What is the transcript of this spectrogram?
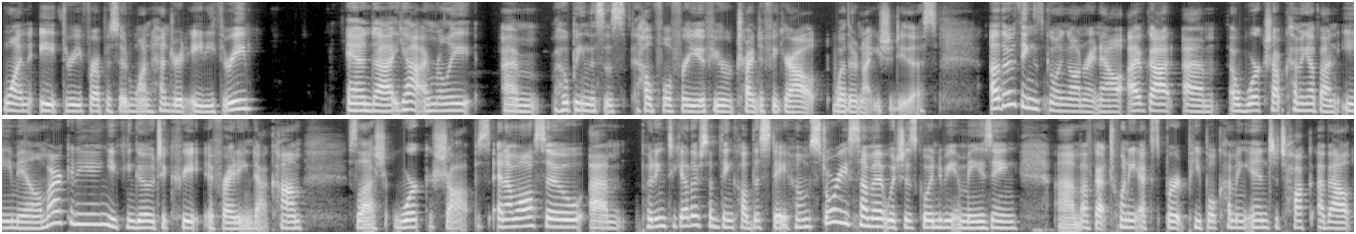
183 for episode 183. And uh, yeah, I'm really, I'm hoping this is helpful for you if you're trying to figure out whether or not you should do this. Other things going on right now, I've got um, a workshop coming up on email marketing. You can go to createifwriting.com slash workshops. And I'm also um, putting together something called the Stay Home Story Summit, which is going to be amazing. Um, I've got 20 expert people coming in to talk about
